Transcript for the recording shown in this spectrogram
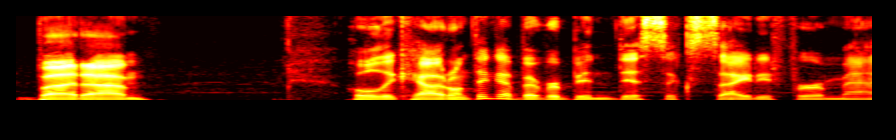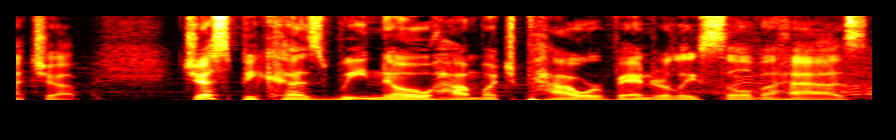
But um, holy cow, I don't think I've ever been this excited for a matchup. Just because we know how much power Wanderlei Silva has.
